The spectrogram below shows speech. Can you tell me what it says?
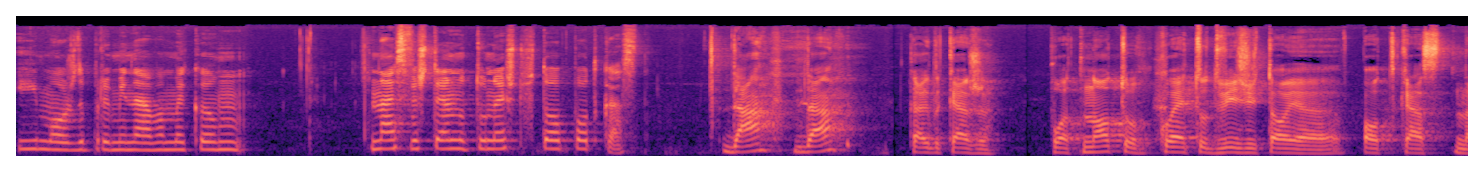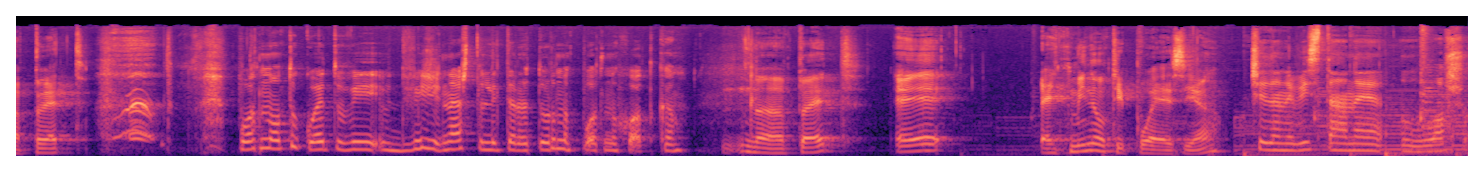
И може да преминаваме към най-свещеното нещо в този подкаст. Да, да. Как да кажа? Платното, което движи този подкаст напред. Платното, което ви движи нашата литературна платноходка. Напред е 5 минути поезия. Че да не ви стане лошо.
